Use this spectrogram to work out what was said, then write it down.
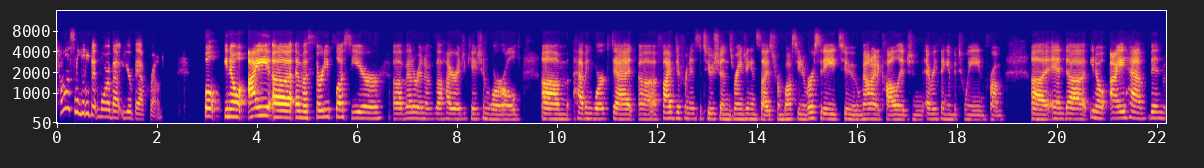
Tell us a little bit more about your background. Well, you know, I uh, am a 30 plus year uh, veteran of the higher education world um, having worked at uh, five different institutions ranging in size from Boston University to Mount Ida College and everything in between from uh, and uh, you know I have been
